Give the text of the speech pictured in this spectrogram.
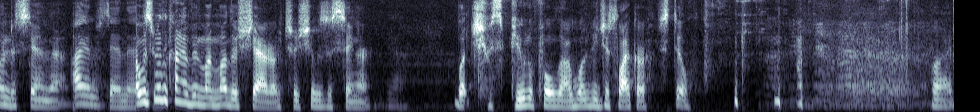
understand that. I understand that. I was really kind of in my mother's shadow too. she was a singer. Yeah. But she was beautiful. I want to be just like her still. but, but,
